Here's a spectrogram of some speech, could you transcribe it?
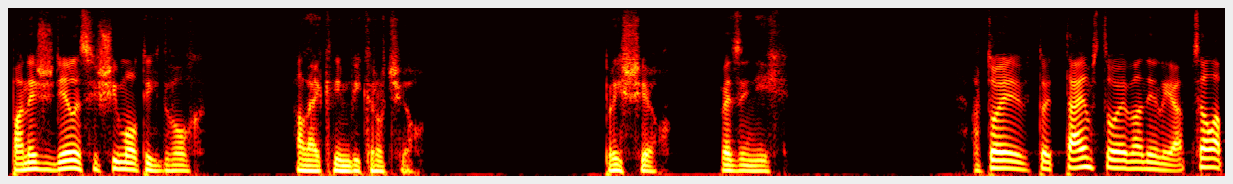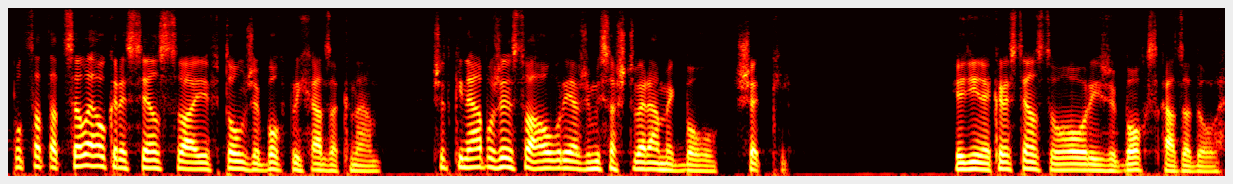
Pán Ježiš nielen si všimol tých dvoch, ale aj k ním vykročil. Prišiel medzi nich. A to je, to je tajemstvo Evanelia. Celá podstata celého kresťanstva je v tom, že Boh prichádza k nám. Všetky náboženstva hovoria, že my sa štveráme k Bohu. Všetky. Jediné kresťanstvo hovorí, že Boh schádza dole.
